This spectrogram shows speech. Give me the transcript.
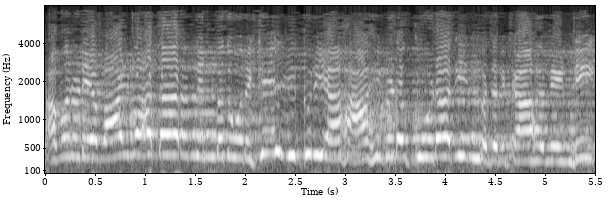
அவனுடைய வாழ்வாதாரம் என்பது ஒரு கேள்விக்குறியாக ஆகிவிடக் கூடாது என்பதற்காக வேண்டி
